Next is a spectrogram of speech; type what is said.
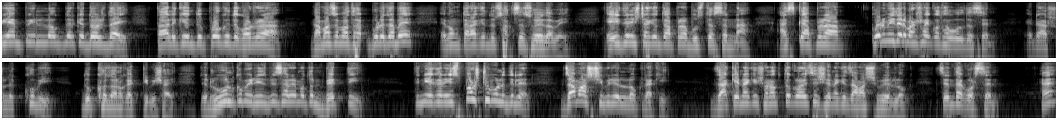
বিএনপির লোকদেরকে দোষ দেয়, তাহলে কিন্তু প্রকৃত ঘটনা ধামাচাপা পড়ে যাবে এবং তারা কিন্তু সাকসেস হয়ে যাবে। এই জিনিসটা কিন্তু আপনারা বুঝতেছেন না। আজকে আপনারা কর্মীদের ভাষায় কথা বলতেছেন। এটা আসলে খুবই দুঃখজনক একটি বিষয় যে রুহুল কবির রিজবি স্যারের মতন ব্যক্তি, তিনি এখানে স্পষ্ট বলে দিলেন, জামাত শিবিরের লোক নাকি। যাকে নাকি শনাক্ত করা হয়েছে, সে নাকি জামাত শিবিরের লোক। চিন্তা করছেন হ্যাঁ?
